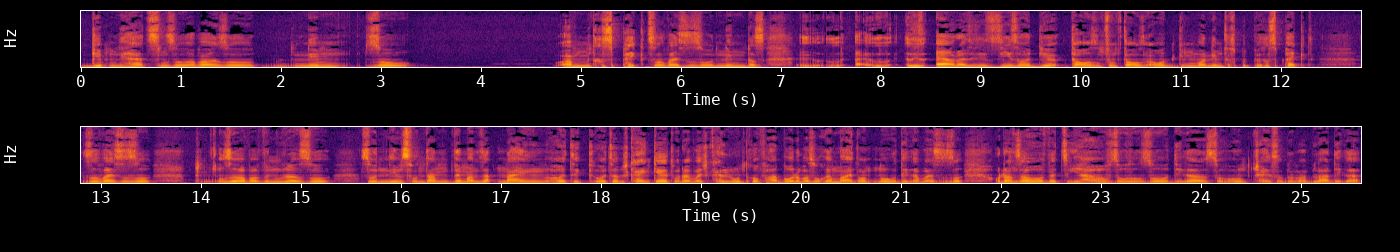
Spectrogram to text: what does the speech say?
geben Herzen, so, aber so, nimm so, ähm, mit Respekt, so, weißt du, so, nimm das, äh, äh, er oder sie, sie soll dir 1000, 5000 Euro geben, aber nimm das mit Respekt. So, weißt du, so, so, aber wenn du das so, so nimmst und dann, wenn man sagt, nein, heute, heute habe ich kein Geld oder weil ich keinen Lohn drauf habe oder was auch immer, I don't know, Digga, weißt du, so, und dann sauer wird, ja, so, so, so, Digga, so, und scheiße, bla, bla, bla, Digga,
